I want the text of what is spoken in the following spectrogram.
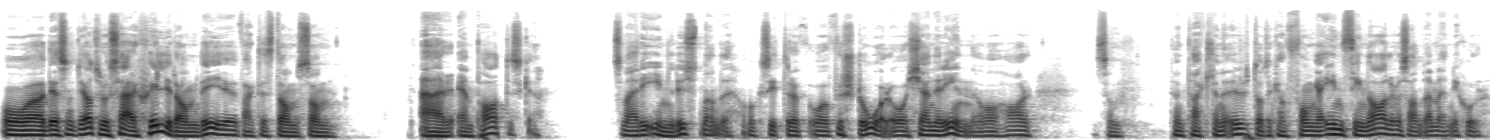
Och det som jag tror särskiljer dem, det är ju faktiskt de som är empatiska. Som är inlyssnande och sitter och förstår och känner in och har liksom tentaklerna utåt och kan fånga in signaler hos andra människor.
